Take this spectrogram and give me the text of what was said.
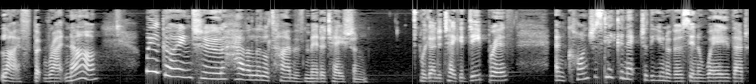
life. But right now, we're going to have a little time of meditation. We're going to take a deep breath and consciously connect to the universe in a way that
